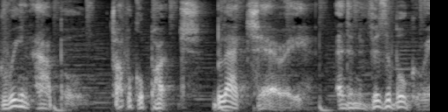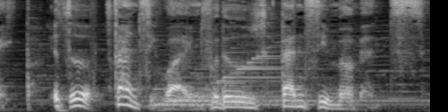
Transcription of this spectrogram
green apple, tropical punch, black cherry, and invisible grape. It's a fancy wine for those fancy moments.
